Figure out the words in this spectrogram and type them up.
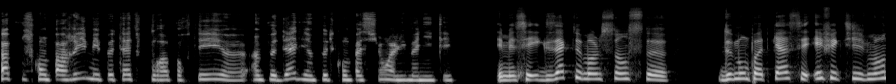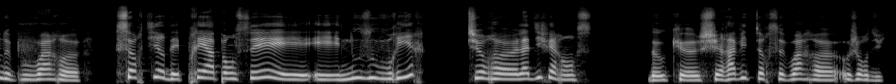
Pas pour se comparer, mais peut-être pour apporter un peu d'aide et un peu de compassion à l'humanité. Et mais c'est exactement le sens de mon podcast, c'est effectivement de pouvoir sortir des prêts à penser et, et nous ouvrir sur la différence. Donc, je suis ravie de te recevoir aujourd'hui.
